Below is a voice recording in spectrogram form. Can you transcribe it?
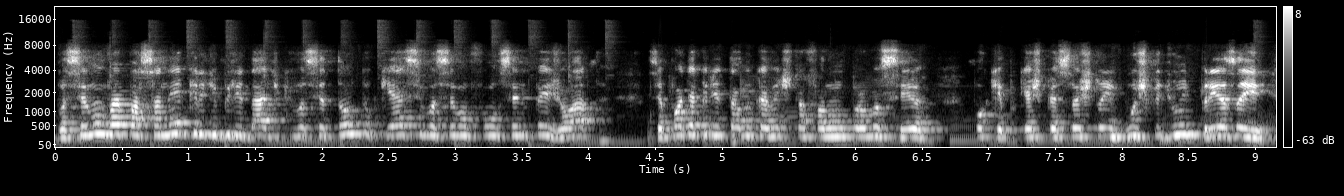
Você não vai passar nem a credibilidade que você tanto quer se você não for um CNPJ. Você pode acreditar no que a gente está falando para você. Por quê? Porque as pessoas estão em busca de uma empresa aí.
